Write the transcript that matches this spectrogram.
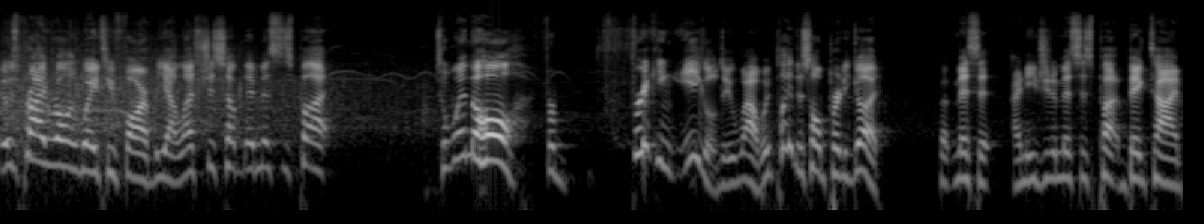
it was probably rolling way too far. But yeah, let's just hope they miss this putt to win the hole for freaking Eagle, dude. Wow, we played this hole pretty good. But miss it. I need you to miss this putt big time.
